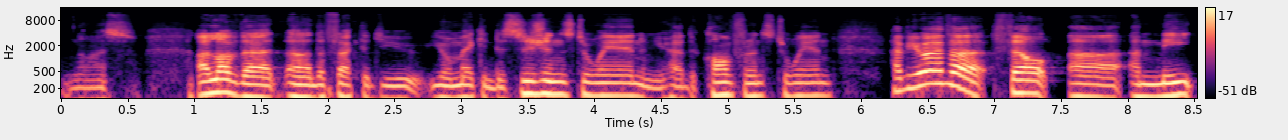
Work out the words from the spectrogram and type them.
Nice. I love that uh, the fact that you you're making decisions to win and you had the confidence to win. Have you ever felt uh, a meet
